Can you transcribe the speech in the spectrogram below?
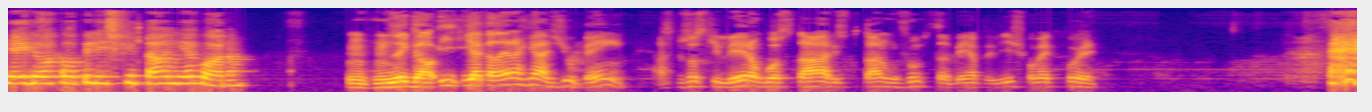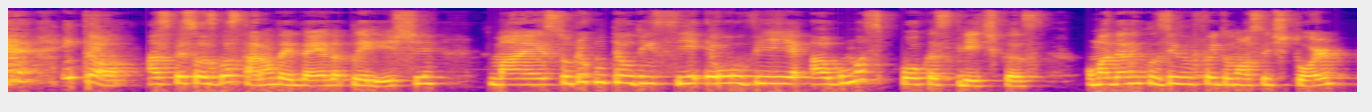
e aí deu aquela playlist que tá ali agora. Uhum, legal. E, e, a galera reagiu bem? As pessoas que leram, gostaram, escutaram junto também a playlist? Como é que foi? então, as pessoas gostaram da ideia da playlist, mas sobre o conteúdo em si, eu ouvi algumas poucas críticas. Uma delas, inclusive, foi do nosso editor,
